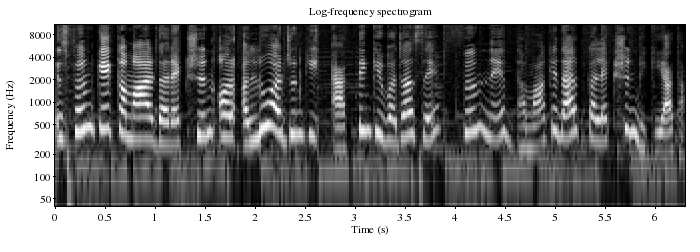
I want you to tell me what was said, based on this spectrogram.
इस फ़िल्म के कमाल डायरेक्शन और अल्लू अर्जुन की एक्टिंग की वजह से फ़िल्म ने धमाकेदार कलेक्शन भी किया था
